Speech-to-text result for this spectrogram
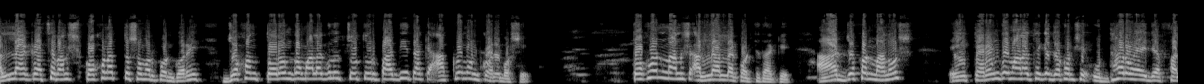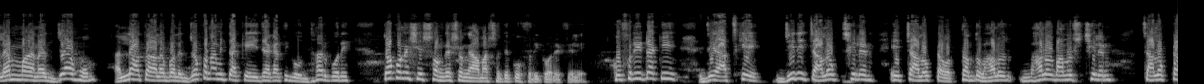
আল্লাহর কাছে মানুষ কখন আত্মসমর্পণ করে? যখন তরঙ্গমালাগুলো পা দিয়ে তাকে আক্রমণ করে বসে, তখন মানুষ আল্লাহ আল্লাহ করতে থাকে। আর যখন মানুষ এই তরঙ্গমালা থেকে যখন সে উদ্ধার হয়ে যায়, ফালাম্মা নাজ্জাহুম, আল্লাহ তাআলা বলে যখন আমি তাকে এই জায়গা থেকে উদ্ধার করি তখন সে সঙ্গে সঙ্গে আমার সাথে কুফরি করে ফেলে। কুফরিটা কি? যে আজকে যিনি চালক ছিলেন, এই চালকটা অত্যন্ত ভালো ভালো মানুষ ছিলেন চালকটা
